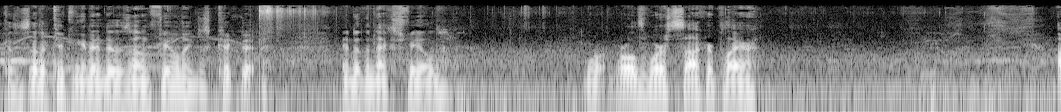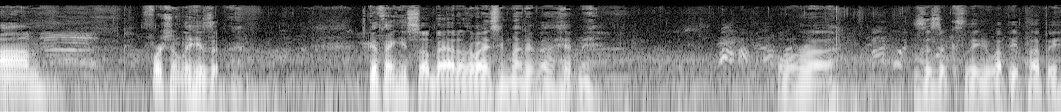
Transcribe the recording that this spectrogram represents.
Because instead of kicking it into his own field, he just kicked it into the next field world's worst soccer player. Um, fortunately, he's a, it's a good thing he's so bad. Otherwise, he might have uh, hit me or uh, Zizix the Weppy puppy.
